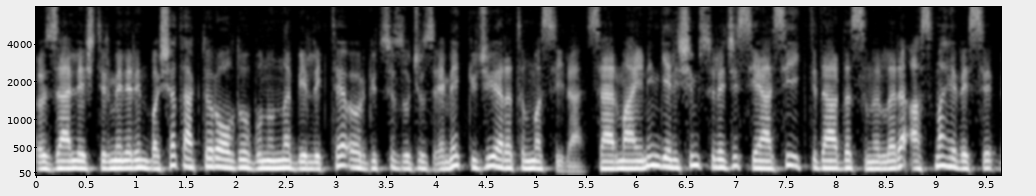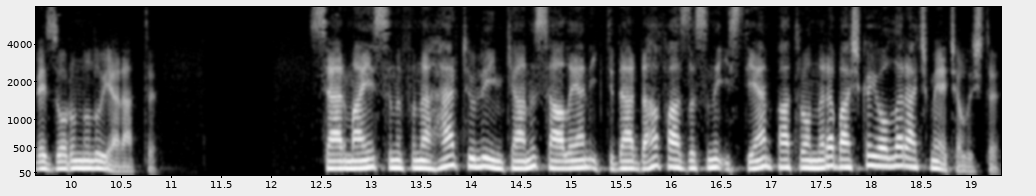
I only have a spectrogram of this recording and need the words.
Özelleştirmelerin başat aktör olduğu bununla birlikte örgütsüz ucuz emek gücü yaratılmasıyla sermayenin gelişim süreci siyasi iktidarda sınırları asma hevesi ve zorunluluğu yarattı sermaye sınıfına her türlü imkanı sağlayan iktidar daha fazlasını isteyen patronlara başka yollar açmaya çalıştı.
